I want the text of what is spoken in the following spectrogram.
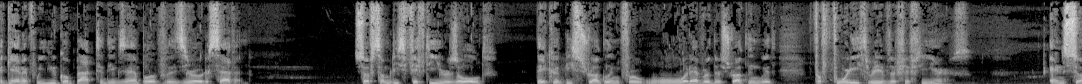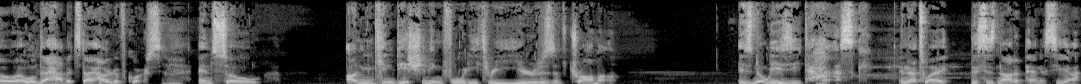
Again, if we you go back to the example of the zero to seven, so if somebody's fifty years old, they could be struggling for whatever they're struggling with for forty three of their fifty years. And so, uh, well, the habits die hard, of course. And so, unconditioning 43 years of trauma is no easy task. And that's why this is not a panacea.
